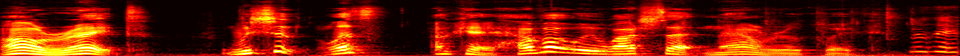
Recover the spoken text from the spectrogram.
All right. We should let's okay, how about we watch that now real quick? Okay.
